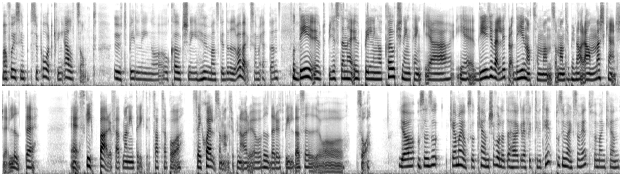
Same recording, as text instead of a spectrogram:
Man får ju sin support kring allt sånt utbildning och, och, coachning i hur man ska driva verksamheten. Och det, just den här utbildning och coachning tänker jag, är, det är ju väldigt bra. Det är ju något som man som entreprenör annars kanske lite eh, skippar för att man inte riktigt satsar på sig själv som entreprenör och vidareutbilda sig och så. Ja, och sen så kan man ju också kanske få lite högre effektivitet på sin verksamhet för man kan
